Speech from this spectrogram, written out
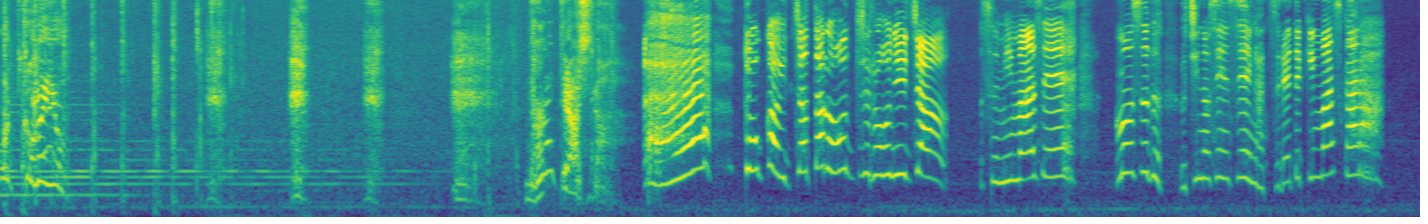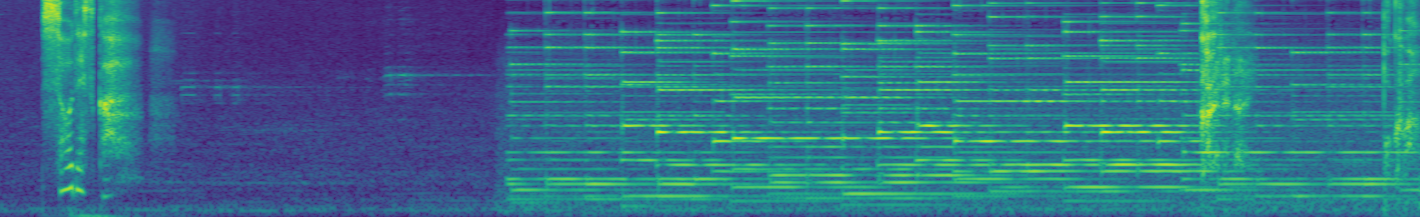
おごめんよ。なんて足だ。えー、どっか行っちゃったの？次郎兄ちゃん。すみません。もうすぐうちの先生が連れてきますから。そうですか。帰れない。僕は。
